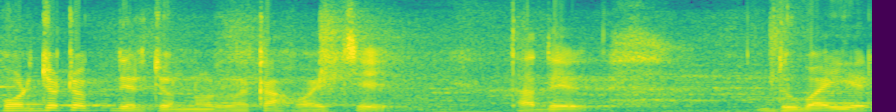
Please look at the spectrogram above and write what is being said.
পর্যটকদের জন্য রাখা হয়েছে তাদের দুবাইয়ের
